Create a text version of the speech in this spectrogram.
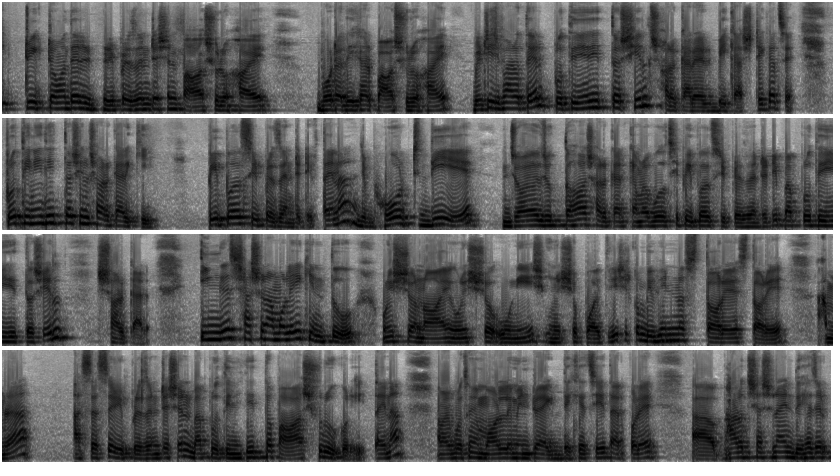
একটু একটু আমাদের রিপ্রেজেন্টেশন পাওয়া শুরু হয়, ভোটাধিকার পাওয়া শুরু হয়, ব্রিটিশ ভারতের প্রতিনিধিত্বশীল সরকারের বিকাশ, ঠিক আছে? প্রতিনিধিত্বশীল সরকার কি? পিপলস রিপ্রেজেন্টেটিভ তাই না? যে ভোট দিয়ে জয়যুক্ত হওয়া সরকারকে আমরা বলছি পিপলস রিপ্রেজেন্টেটিভ বা প্রতিনিধিত্বশীল সরকার। ইংরেজ শাসন আমলেই কিন্তু উনিশশো নয়, উনিশশো উনিশ, উনিশশো পঁয়ত্রিশ এরকম বিভিন্ন স্তরে স্তরে আমরা আস্তে আস্তে রিপ্রেজেন্টেশন বা প্রতিনিধিত্ব পাওয়া শুরু করি, তাই না? আমরা প্রথমে মরলেমেন্টো অ্যাক্ট দেখেছি, তারপরে ভারত শাসন আইন দুই হাজার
